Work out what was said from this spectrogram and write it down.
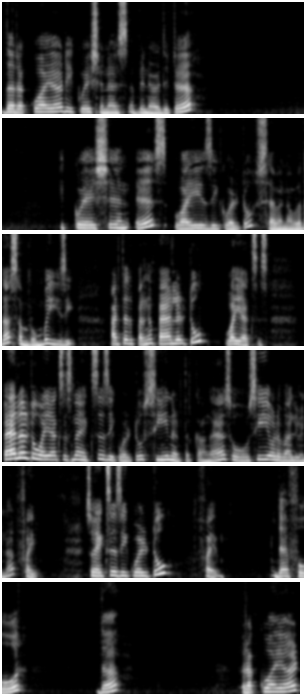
the required equation is அப்படின்னு எழுதிட்டு equation is Y is equal to seven அவ்வளோதான் சம் ரொம்ப ஈஸி அடுத்தது பாருங்கள் parallel to Y axis parallel to Y ஆக்சஸ்னால் எக்ஸ் இஸ் ஈக்குவல் டு சின்னு எடுத்திருக்காங்க ஸோ சியோட வேல்யூ என்ன? Five so X is equal to five therefore the required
